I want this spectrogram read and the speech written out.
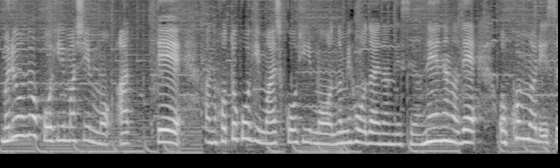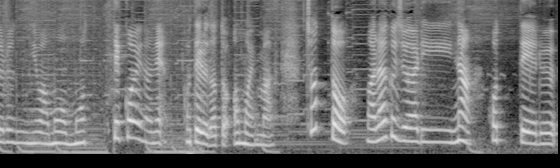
無料のコーヒーマシンもあってあのホットコーヒーもアイスコーヒーも飲み放題なんですよね。なのでおこもりするにはもうもってこいのねホテルだと思います。ちょっと、まあ、ラグジュアリーなホテル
